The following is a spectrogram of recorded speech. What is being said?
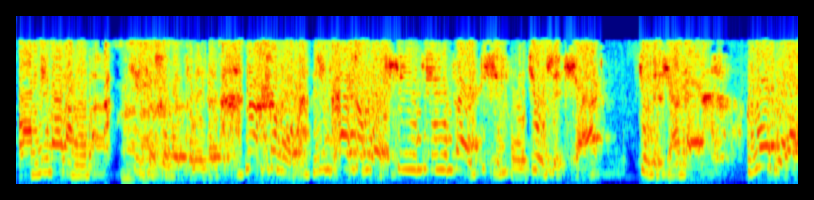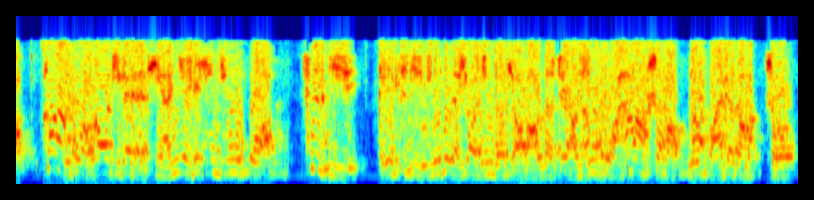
哦，明白了，明白了，谢谢师傅慈悲。那师傅，您开示过心经在地府就是钱，就是钱财。如果赚过高利贷的钱，念心经或自己给自己名字的要经者小房子，这样能还吗？师傅能还这个吗？师傅？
